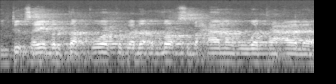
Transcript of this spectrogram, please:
untuk saya bertakwa kepada Allah Subhanahu wa taala.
